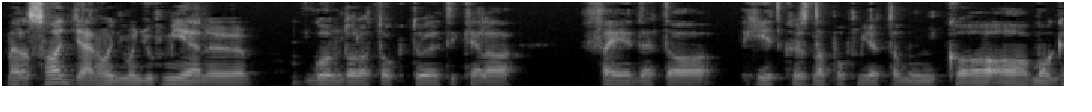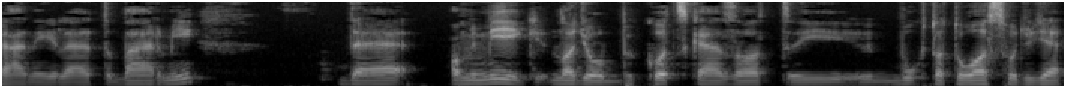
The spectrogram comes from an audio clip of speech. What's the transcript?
mert az hagyján, hogy mondjuk milyen ö, gondolatok töltik el a fejedet a hétköznapok miatt, a munka, a magánélet, bármi, de ami még nagyobb kockázati buktató az, hogy ugye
